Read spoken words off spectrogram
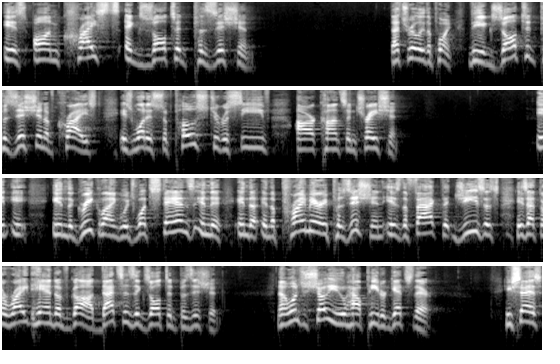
is on Christ's exalted position. That's really the point. The exalted position of Christ is what is supposed to receive our concentration. In, in, the Greek language, what stands in the, in, the, in the primary position is the fact that Jesus is at the right hand of God. That's his exalted position. Now, I want to show you how Peter gets there. He says,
